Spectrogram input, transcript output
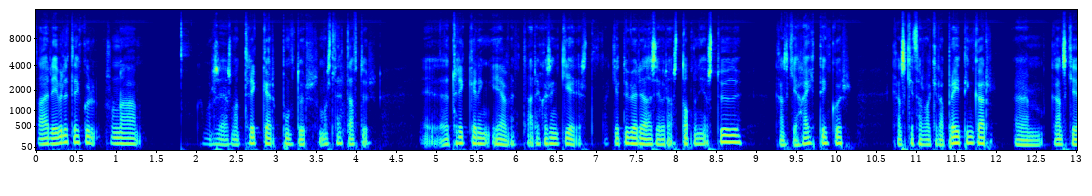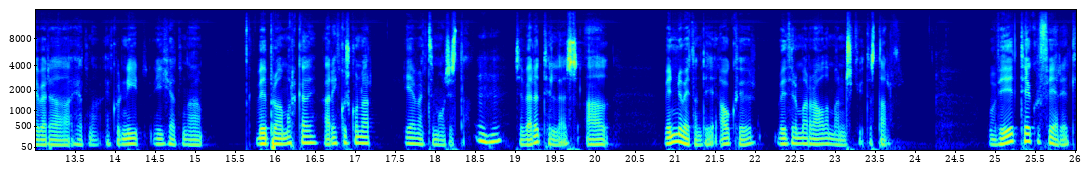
Það er yfirleitt einhver svona, að svona triggerpunktur sem maður sletta aftur, eh, eða triggering event, það er eitthvað sem gerist. Það getur verið að það sé verið að stopna nýja stöðu, kannski hætt einhver, kannski þarf að gera breytingar, um, kannski er verið að hérna, einhver ný, ný hérna, viðbröða markaði, það er einhvers konar event sem á sér stað mm -hmm. sem verður til þess að vinnuveitandi ákveður við þurfum að ráða mannsku í þetta starf. Og við tekum ferill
